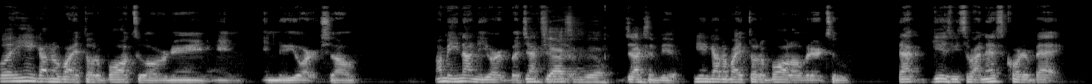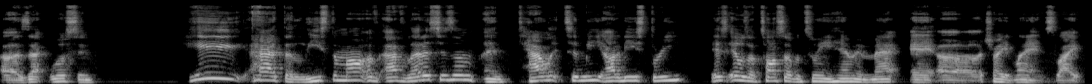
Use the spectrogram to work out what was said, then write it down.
but he ain't got nobody to throw the ball to over there in, in, in New York. So I mean not New York, but Jacksonville. Jacksonville. Jacksonville. He ain't got nobody to throw the ball over there to. That gives me to my next quarterback, uh, Zach Wilson. He had the least amount of athleticism and talent to me out of these three. It's, it was a toss up between him and Mac and uh, Trey Lance. Like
